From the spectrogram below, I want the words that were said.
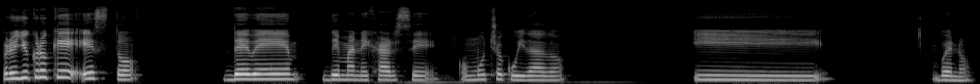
Pero yo creo que esto debe de manejarse con mucho cuidado. Y bueno,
